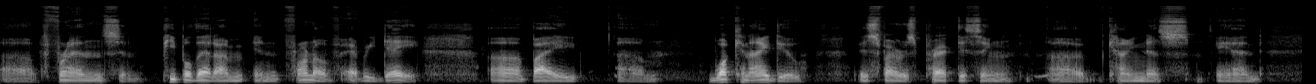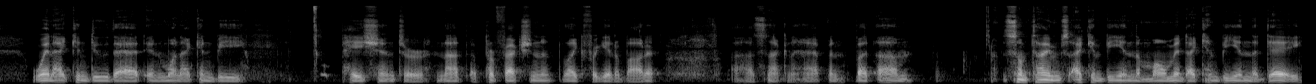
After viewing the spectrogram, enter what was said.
uh, friends and people that I'm in front of every day uh, by um, what can I do as far as practicing uh, kindness and when I can do that and when I can be patient or not a perfectionist, like forget about it. Uh, it's not going to happen. But um, sometimes I can be in the moment, I can be in the day,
